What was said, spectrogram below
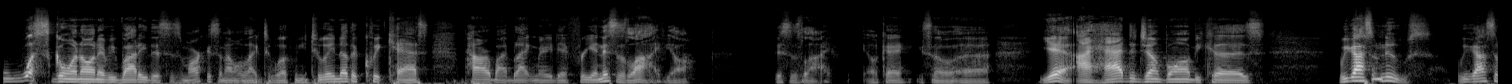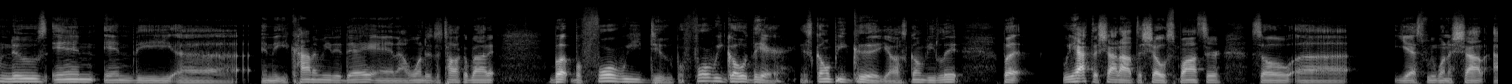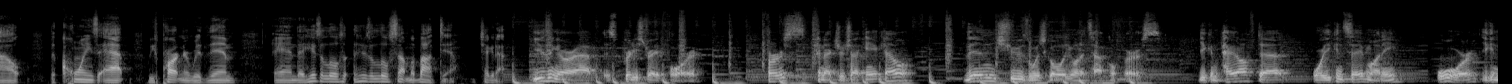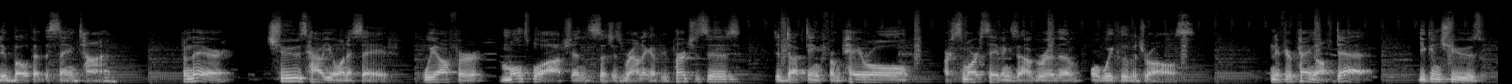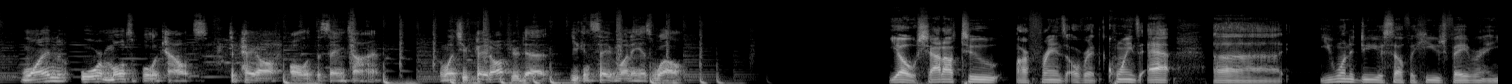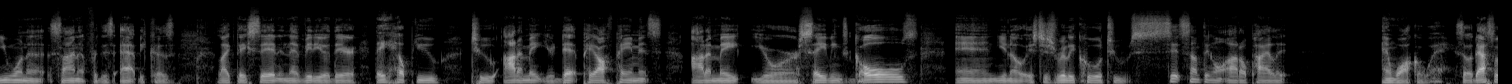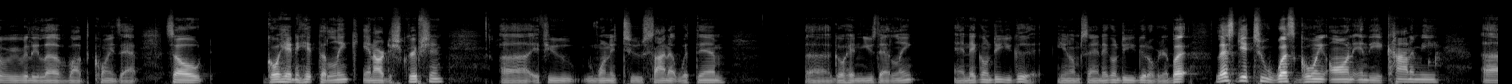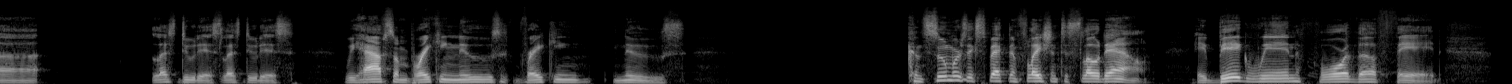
What's going on, everybody? This is Marcus, and I would like to welcome you to another quick cast powered by Black Mary Debt Free. And this is live, y'all. This is live. Okay. So, uh, yeah, I had to jump on because we got some news. We got some news in in the uh, in the economy today, and I wanted to talk about it. But before we do, before we go there, it's gonna be good, y'all. It's gonna be lit. But we have to shout out the show sponsor. So uh, yes, we want to shout out the Coins app. We've partnered with them, and uh, here's a little here's a little something about them. Check it out. Using our app is pretty straightforward. First, connect your checking account, then choose which goal you want to tackle first. You can pay off debt, or you can save money, or you can do both at the same time. From there, choose how you want to save. We offer multiple options such as rounding up your purchases, deducting from payroll, our smart savings algorithm, or weekly withdrawals. And if you're paying off debt, you can choose one or multiple accounts to pay off all at the same time. And once you've paid off your debt, you can save money as well. Yo, shout out to our friends over at Coins app. Uh, you want to do yourself a huge favor and you want to sign up for this app because like they said in that video there they help you to automate your debt payoff payments automate your savings goals and you know it's just really cool to sit something on autopilot and walk away. So that's what we really love about the coins app. So go ahead and hit the link in our description uh, if you wanted to sign up with them uh, go ahead and use that link and they're gonna do you good. You know what I'm saying? They're gonna do you good over there. But let's get to what's going on in the economy. Uh, let's do this. Let's do this. We have some breaking news. Breaking news. Consumers expect inflation to slow down. A big win for the Fed.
